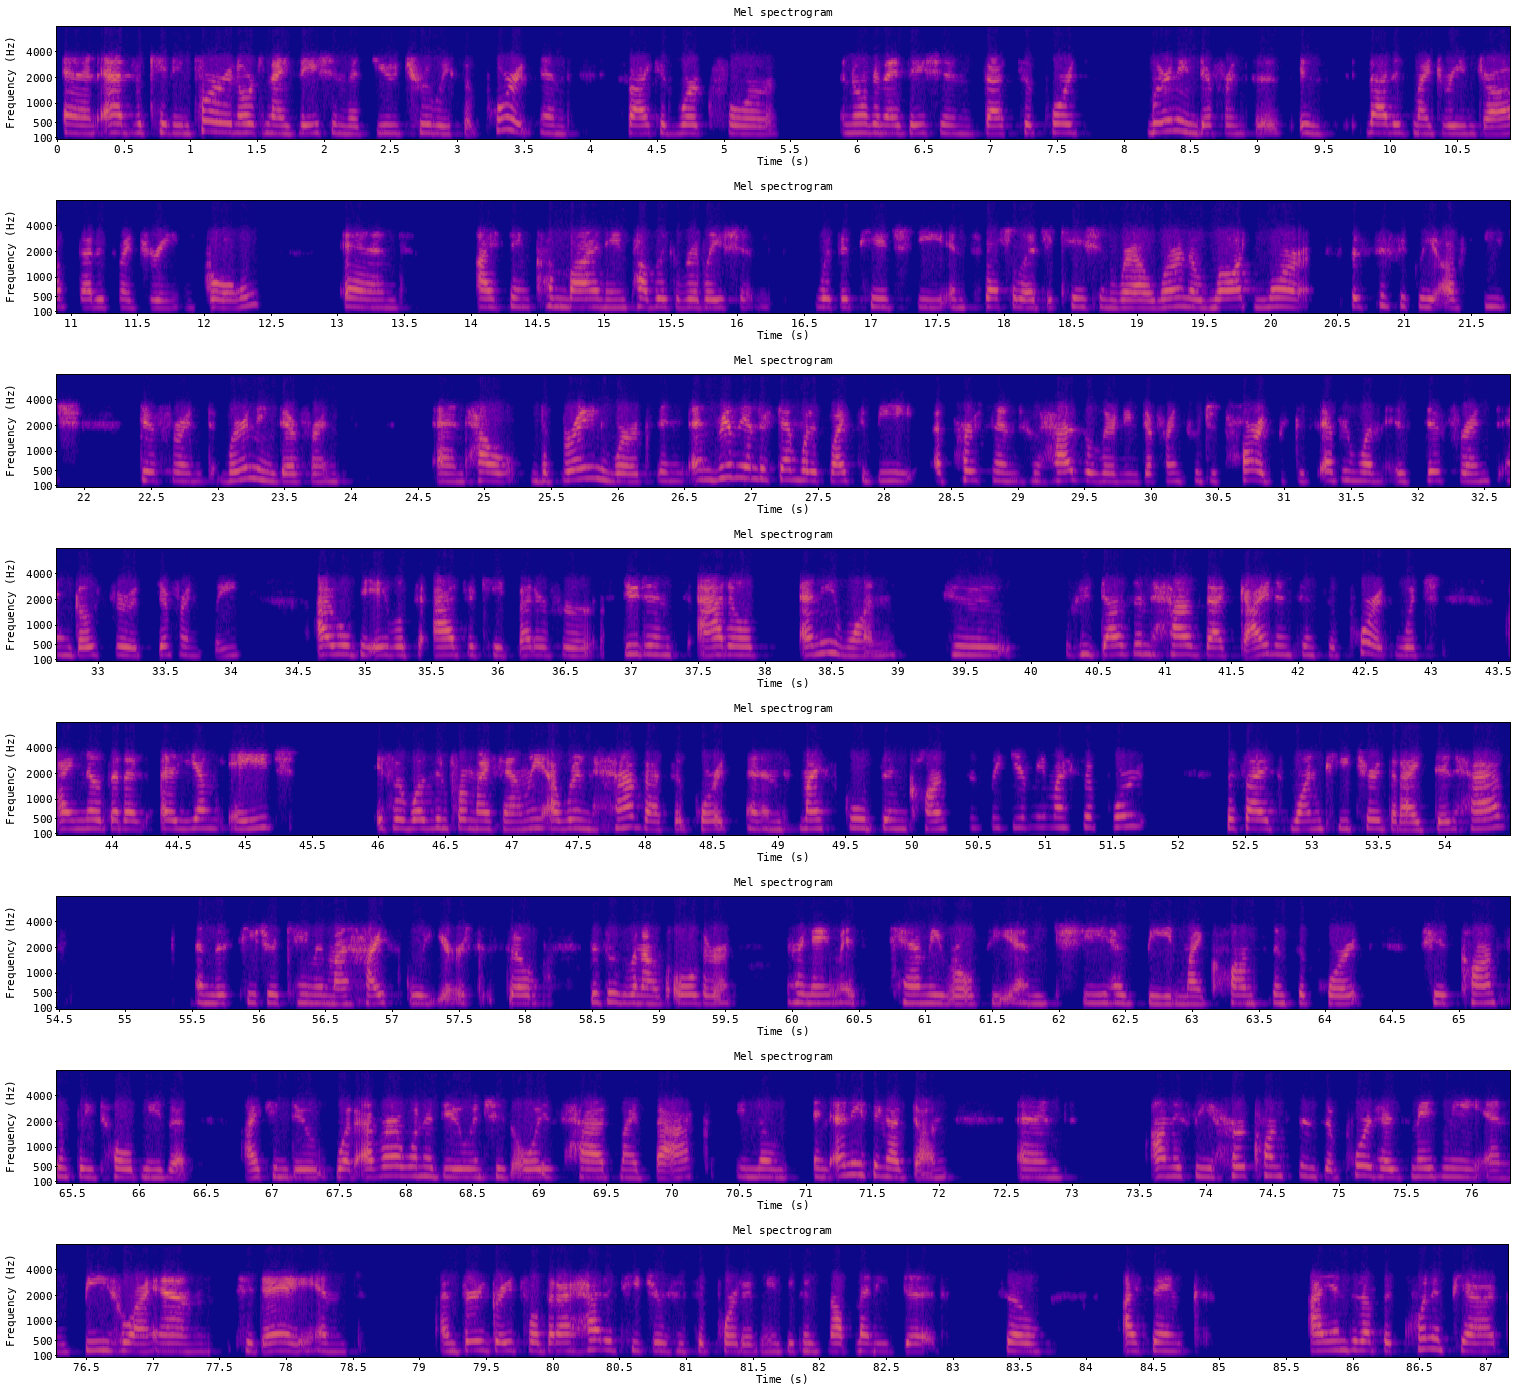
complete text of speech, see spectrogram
And advocating for an organization that you truly support and if I could work for an organization that supports learning differences is that is my dream job that is my dream goal And I think combining public relations with a PhD in special education, where I'll learn a lot more specifically of each different learning difference and how the brain works and, and really understand what it's like to be a person who has a learning difference, which is hard because everyone is different and goes through it differently. I will be able to advocate better for students, adults, anyone who who doesn't have that guidance and support, which I know that at a young age, if it wasn't for my family, I wouldn't have that support. And my school didn't constantly give me my support besides one teacher that I did have. And this teacher came in my high school years. So this was when I was older. Her name is Tammy Rolsey, and she has been my constant support. She has constantly told me that I can do whatever I want to do, and she's always had my back, you know, in anything I've done. And honestly, her constant support has made me and be who I am today. And I'm very grateful that I had a teacher who supported me because not many did. So I think I ended up at Quinnipiac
